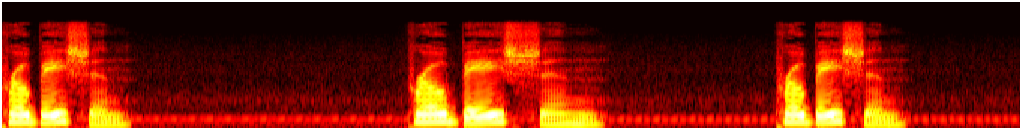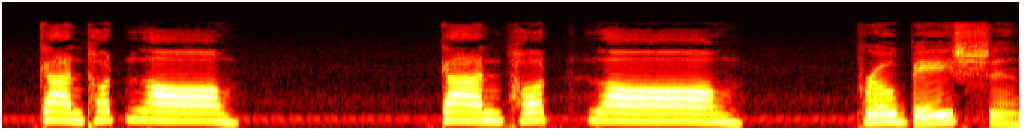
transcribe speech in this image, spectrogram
probation probation probation การทดลอง การทดลอง probation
